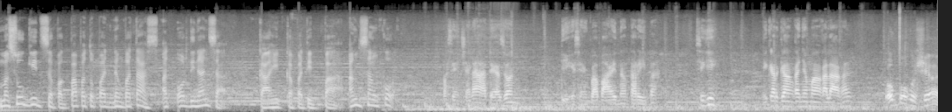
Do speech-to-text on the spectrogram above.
Masugid sa pagpapatupad ng batas at ordinansa kahit kapatid pa ang sangkot. Pasensya na, Ate Azon. Di kasi nagbabayad ng taripa. Sige, ikarga ang kanyang mga kalakal. Opo, konsyal.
